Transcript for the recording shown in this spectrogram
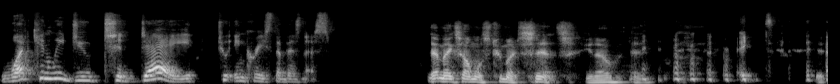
what can we do today to increase the business? That makes almost too much sense, you know. And right. it,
